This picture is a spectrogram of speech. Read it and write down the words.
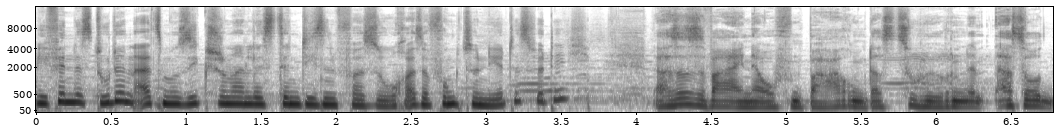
Wie findest du denn als Musikjournalistin diesen Versuch? Also funktioniert es für dich? Also es war eine Offenbarung, das zu hören. Also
